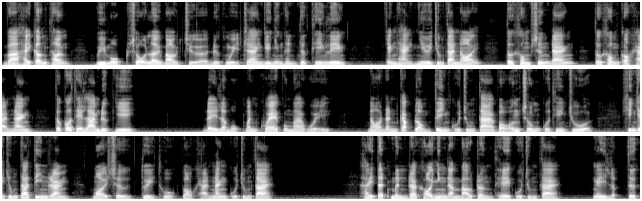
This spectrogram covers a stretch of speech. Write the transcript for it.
Và hãy cẩn thận vì một số lời bào chữa được ngụy trang dưới những hình thức thiêng liêng. Chẳng hạn như chúng ta nói, tôi không xứng đáng, tôi không có khả năng, tôi có thể làm được gì. Đây là một mánh khóe của ma quỷ. Nó đánh cắp lòng tin của chúng ta vào ân sủng của Thiên Chúa, khiến cho chúng ta tin rằng mọi sự tùy thuộc vào khả năng của chúng ta. Hãy tách mình ra khỏi những đảm bảo trần thế của chúng ta, ngay lập tức,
